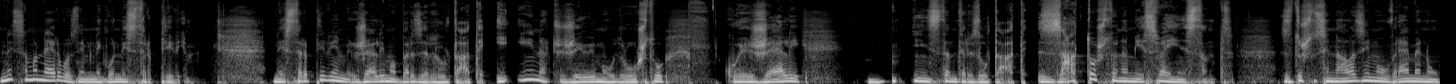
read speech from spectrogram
ne samo nervoznim, nego nestrpljivim. Nestrpljivim želimo brze rezultate i inače živimo u društvu koje želi instant rezultate. Zato što nam je sve instant. Zato što se nalazimo u vremenu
